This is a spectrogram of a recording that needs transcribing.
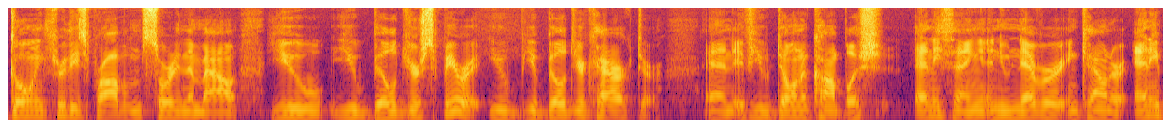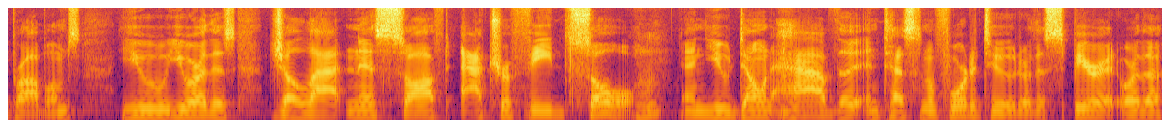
going through these problems, sorting them out, you you build your spirit, you you build your character. And if you don't accomplish anything and you never encounter any problems, you you are this gelatinous, soft, atrophied soul, Mm-hmm. and you don't have the intestinal fortitude or the spirit or the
